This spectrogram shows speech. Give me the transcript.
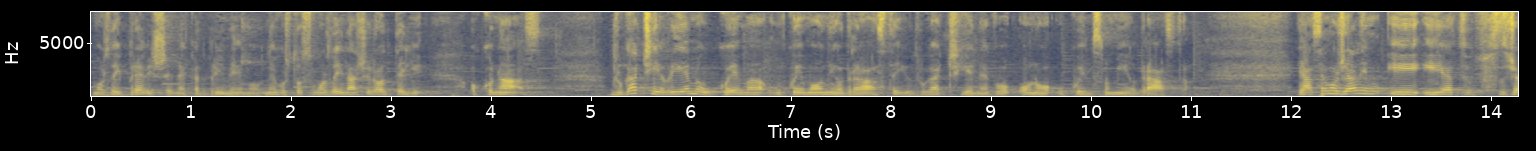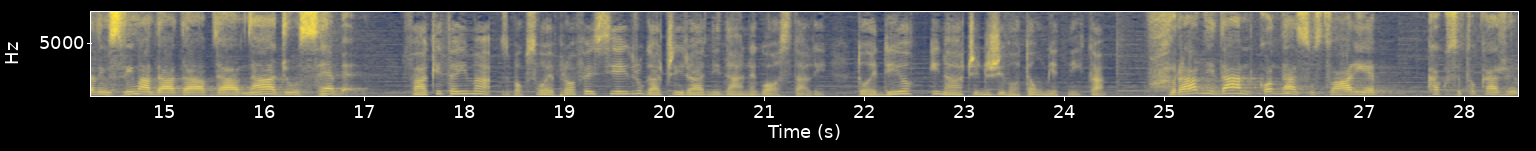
možda i previše nekad brinemo, nego što su možda i naši roditelji oko nas. Drugačije vrijeme u kojem, u kojem oni odrastaju, drugačije nego ono u kojem smo mi odrastali. Ja samo želim i, i eto, želim svima da, da, da nađu sebe. Fakita ima zbog svoje profesije i drugačiji radni dan nego ostali. To je dio i način života umjetnika. Radni dan kod nas u stvari je, kako se to kaže,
